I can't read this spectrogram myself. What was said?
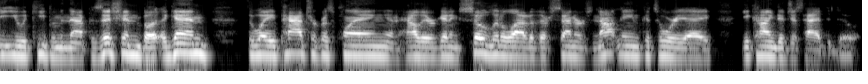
you would keep him in that position, but again, the way Patrick was playing and how they were getting so little out of their centers, not named Couturier, you kind of just had to do it.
